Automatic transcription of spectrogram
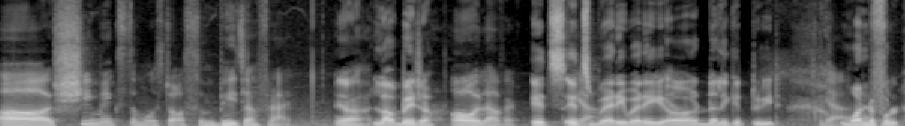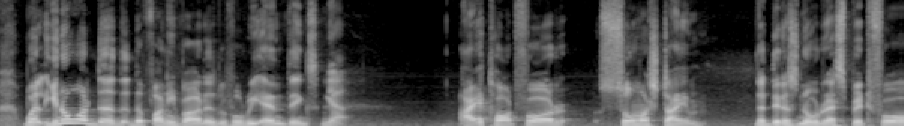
Uh, she makes the most awesome bheja fry. Yeah, love bheja. Oh, love it. It's it's Yeah. very very uh, delicate to eat. Yeah. Wonderful. Well, you know what the, the the funny part is before we end things, Yeah. I thought for so much time that there is no respite for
